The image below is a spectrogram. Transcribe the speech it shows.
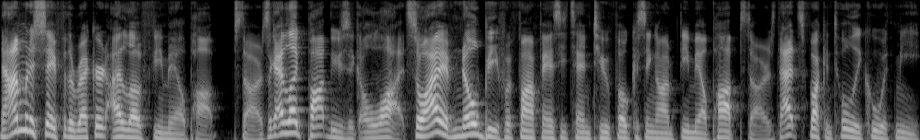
Now, I'm going to say for the record, I love female pop stars. Like, I like pop music a lot. So I have no beef with Final Fantasy X 2 focusing on female pop stars. That's fucking totally cool with me.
